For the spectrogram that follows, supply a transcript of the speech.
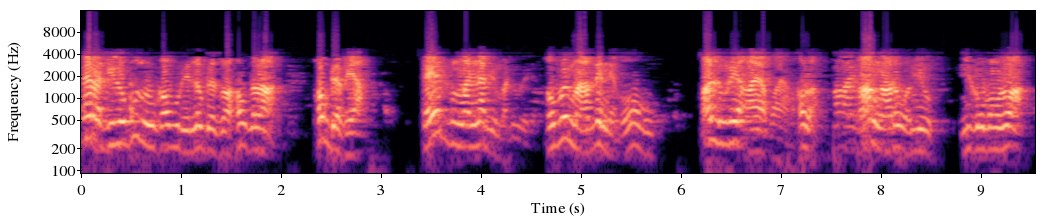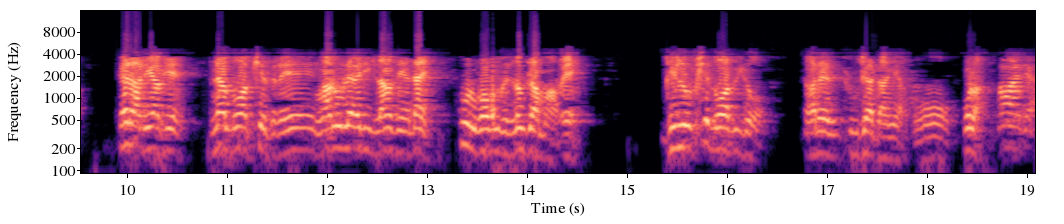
အဲ့ဒါဒီလိုကုသိုလ်ကောင်းမှုတွေလုပ်တယ်ဆိုတော့ဟုတ်သလားဟုတ်တယ်ဗျာအဲသူကနတ်တွေမတွေ့တယ်ဘုံဘိတ်မှာအသက်နဲ့ဘောဘူးဟာလူတွေအားရပါရဟုတ်လားဟာငါတို့အမျိုးဒီကိုယ်ပုံတော့အဲ့ဒါတွေအဖြစ် နတ်သွားဖြစ်တယ်ငါတို့လည်းအဲ့ဒီလမ်းစဉ်အတိုင်းကုသိုလ်ကောင်းမှုတွေလုပ်ကြမှာပဲဒီလိုဖြစ်သွားပြီးတော့ဒါနဲ့လူကြတန်းရဟောဟုတ်လားမှန်ပါဗျာ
